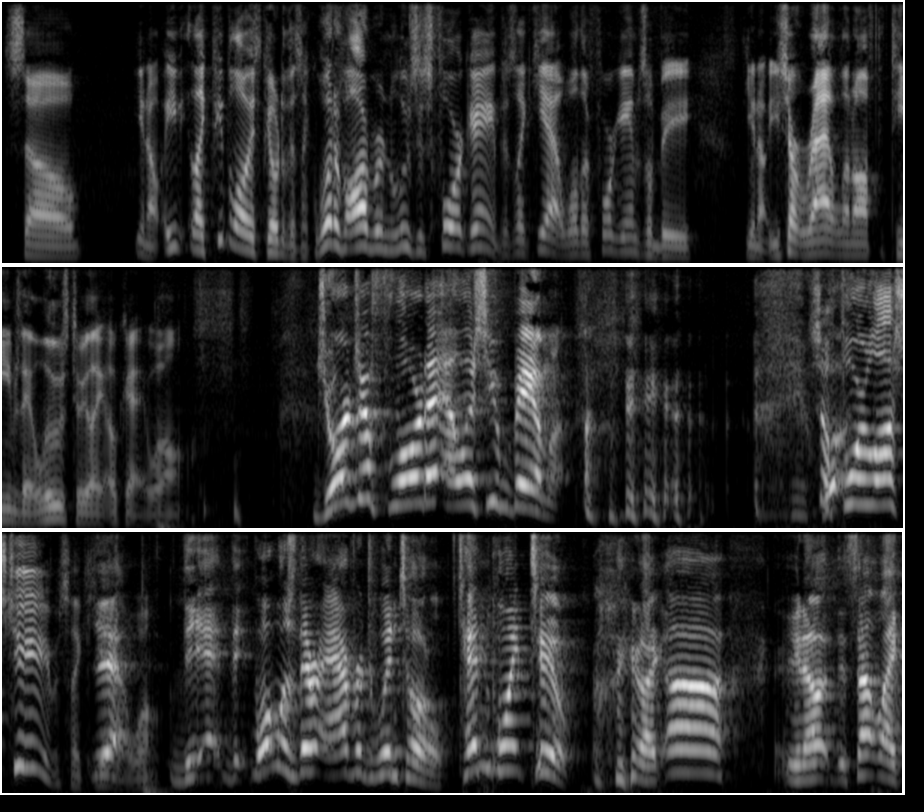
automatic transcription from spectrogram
So you know, like people always go to this like, what if Auburn loses four games? It's like, yeah, well, their four games will be, you know, you start rattling off the teams they lose to. You're like, okay, well, Georgia, Florida, LSU, Bama. it's a four loss team. It's like, yeah, well, the, the what was their average win total? Ten point two. You're like, uh, you know, it's not like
